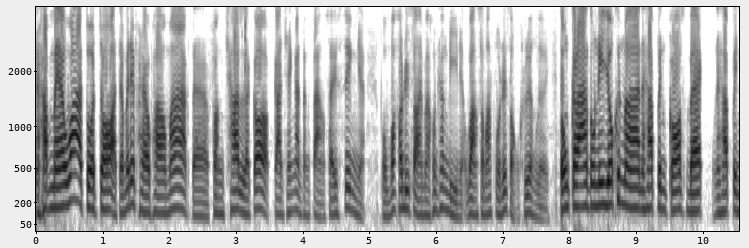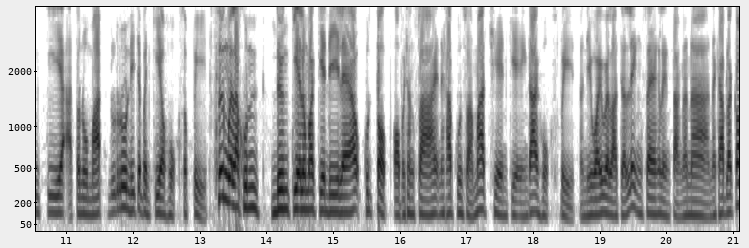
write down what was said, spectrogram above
นะครับแม้ว่าตัวจออาจจะไม่ได้แพรวพราวมาก แต่ฟังก์ชัน แล้วก็การใช้งานต่างๆไซซิ่งเนี่ยผมว่าเขาดีไซน์มาค่อนข้างดีเนี่ยวางสมาร์ทโฟนได้ 2 เครื่องเลย ตรงกลางตรงนี้ยกขึ้นมานะครับเป็น cross back นะครับเป็นเกียร์อัตโนมัติ รุ่นนี้จะเป็นเกียร์ 6 สปีด ซึ่งเวลาคุณดึงเกียร์ลงมาเกียร์ดีแล้ว คุณตบออกไปทางซ้ายนะครับคุณสามารถเชนเกียร์เองได้ 6 สปีด อันนี้ไว้เวลาจะเร่งแซงอะไรต่างๆนานานะครับแล้วก็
